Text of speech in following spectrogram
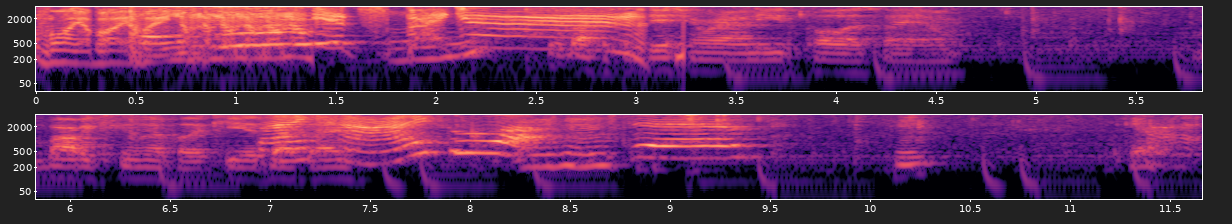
Oh boy, oh boy, oh boy. No, no, no, no, no. It's What about the bacon! tradition around these parts, fam? Barbecuing for the kids' My birthday. I grew up Mm-hmm. Hmm? Yeah.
